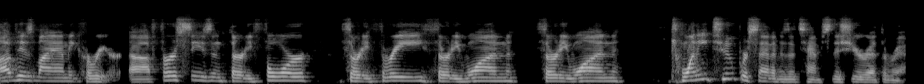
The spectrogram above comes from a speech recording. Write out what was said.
of his Miami career. Uh, first season, 34, 33, 31, 31, 22% of his attempts this year at the rim.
